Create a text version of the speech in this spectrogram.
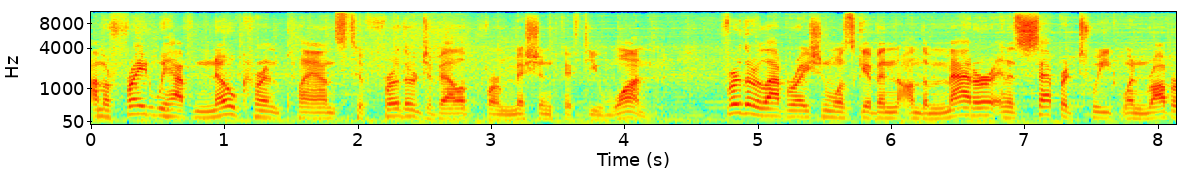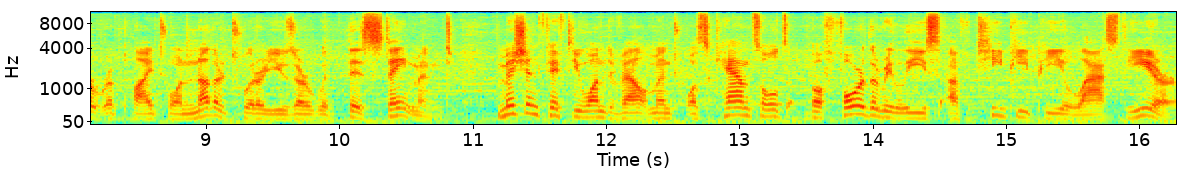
I'm afraid we have no current plans to further develop for Mission 51. Further elaboration was given on the matter in a separate tweet when Robert replied to another Twitter user with this statement. Mission 51 development was cancelled before the release of TPP last year.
